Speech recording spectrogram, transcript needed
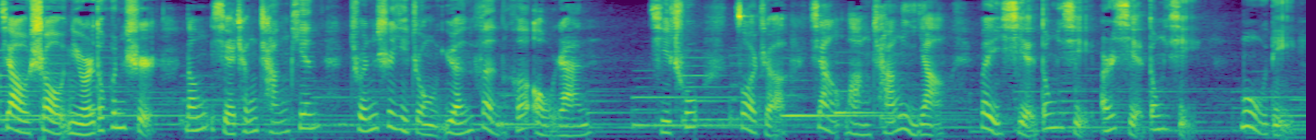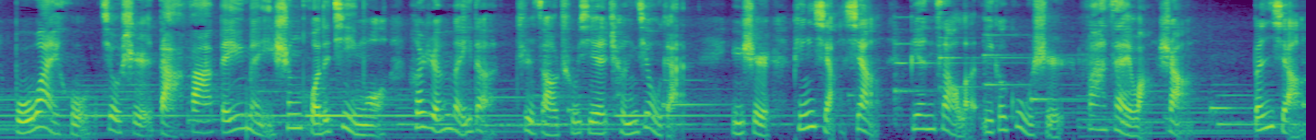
教授女儿的婚事能写成长篇，纯是一种缘分和偶然。起初，作者像往常一样为写东西而写东西，目的不外乎就是打发北美生活的寂寞和人为的制造出些成就感。于是凭想象编造了一个故事发在网上，本想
